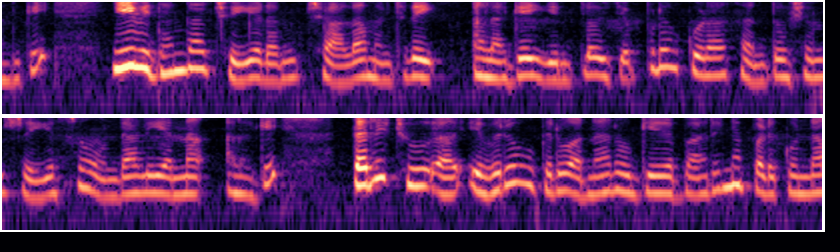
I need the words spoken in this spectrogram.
అందుకే ఈ విధంగా చేయడం చాలా మంచిది. అలాగే ఇంట్లో ఎప్పుడూ కూడా సంతోషం శ్రేయస్సు ఉండాలి అన్న అలాగే తరచూ ఎవరో ఒకరు అనారోగ్య బారిన పడకుండా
